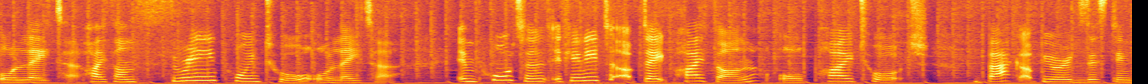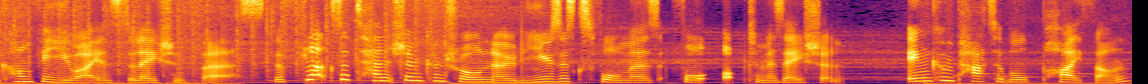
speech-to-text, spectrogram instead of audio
or later, Python 3.2 or later. Important, if you need to update Python or PyTorch, back up your existing Comfy UI installation first. The Flux Attention Control node uses Xformers for optimization. Incompatible Python,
